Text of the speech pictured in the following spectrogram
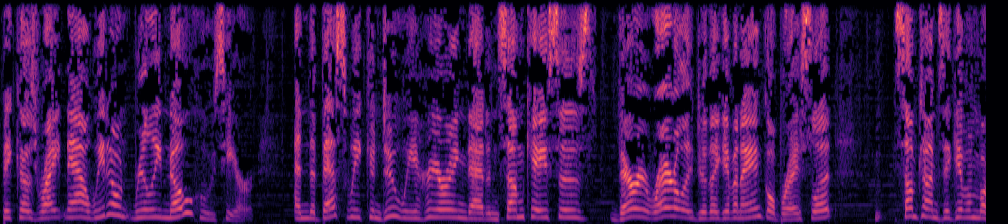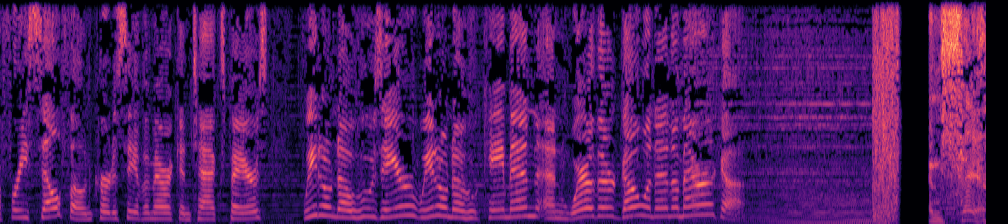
because right now we don't really know who's here. And the best we can do, we're hearing that in some cases, very rarely do they give an ankle bracelet. Sometimes they give them a free cell phone, courtesy of American taxpayers. We don't know who's here. We don't know who came in and where they're going in America. And fair.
